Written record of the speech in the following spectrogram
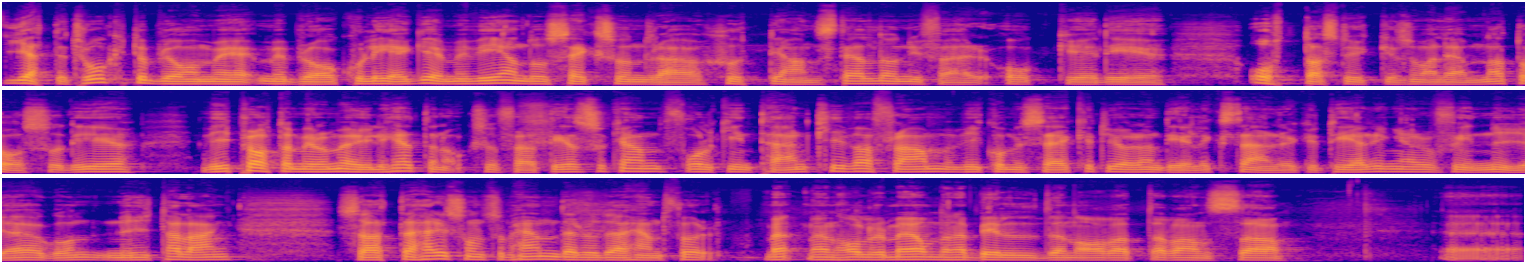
jättetråkigt att bli av med, med bra kollegor, men vi är ändå 670 anställda ungefär och eh, det är åtta stycken som har lämnat oss. Och det är, vi pratar mer om möjligheten också för att dels så kan folk internt kliva fram. Vi kommer säkert göra en del externrekryteringar och få in nya ögon, ny talang. Så att det här är sånt som händer och det har hänt förr. Men, men håller du med om den här bilden av att Avanza eh,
